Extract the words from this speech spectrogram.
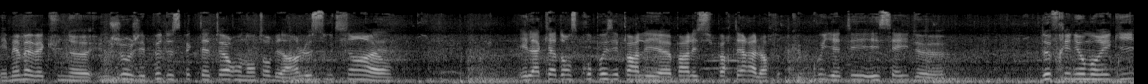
Et même avec une, une jauge et peu de spectateurs, on entend bien hein, le soutien euh, et la cadence proposée par les, euh, par les supporters alors que Kouyaté essaye de, de freiner Omorigui.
